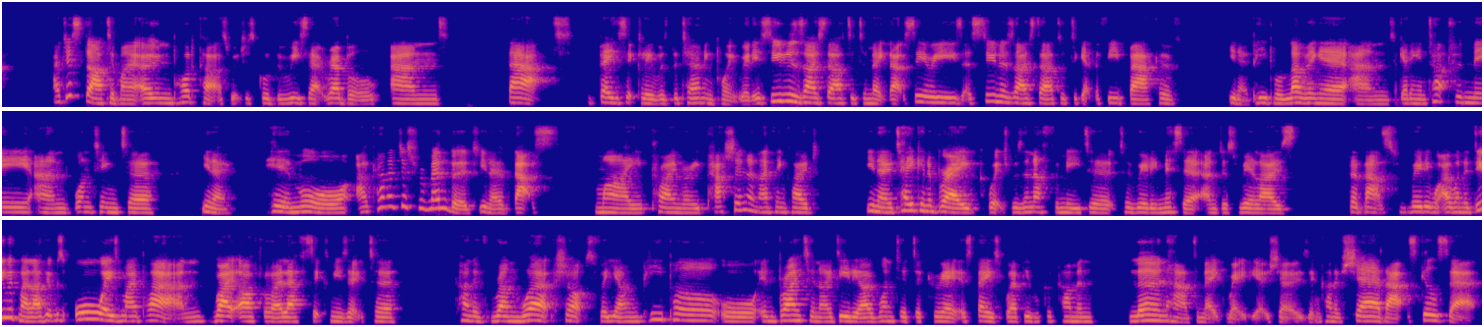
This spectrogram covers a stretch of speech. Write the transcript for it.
I just started my own podcast, which is called The Reset Rebel. And that basically was the turning point, really. As soon as I started to make that series, as soon as I started to get the feedback of you know people loving it and getting in touch with me and wanting to you know hear more i kind of just remembered you know that's my primary passion and i think i'd you know taken a break which was enough for me to to really miss it and just realize that that's really what i want to do with my life it was always my plan right after i left six music to kind of run workshops for young people or in brighton ideally i wanted to create a space where people could come and learn how to make radio shows and kind of share that skill set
